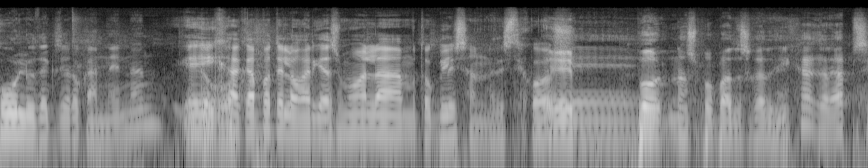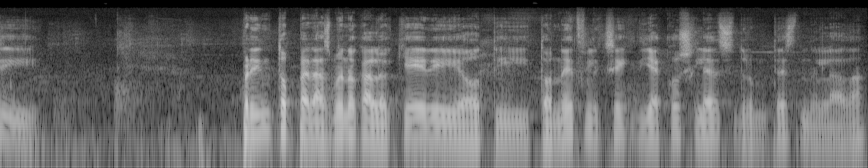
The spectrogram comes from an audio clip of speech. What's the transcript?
Hulu δεν ξέρω κανέναν. Ε, το είχα εγώ. κάποτε λογαριασμό, αλλά μου τον κλείσανε δυστυχώς. Ε, Ε, μπο- να σου πω πάντως κάτι. Είχα γράψει πριν το περασμένο καλοκαίρι ότι το Netflix έχει 200.000 συνδρομητές στην Ελλάδα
